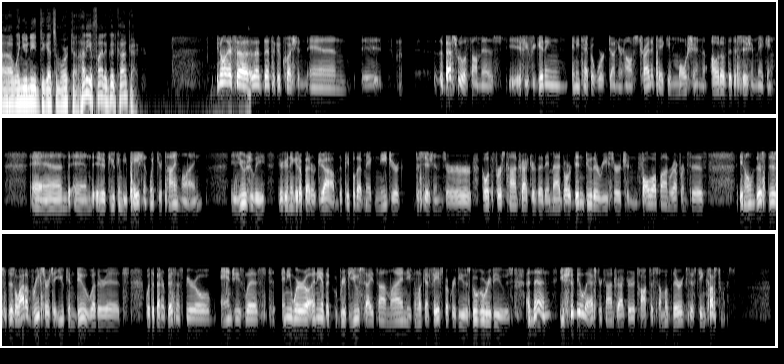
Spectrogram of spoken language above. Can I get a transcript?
uh, when you need to get some work done? How do you find a good contractor? You know, that's a that, that's a good question, and it, the best rule of thumb is if you're getting any type of work done in your house, try to take emotion out of the decision making, and and if you can be patient with your timeline, usually you're going to get a better job. The people that make knee jerk decisions or go with the first contractor that they met or didn't do their research and follow up on references. You know there's there's there's a lot of research that you can do whether it's with the better business bureau angie's list anywhere any of the review sites online. You can look at facebook reviews google reviews and then you should be able to ask your contractor to talk to some of their existing customers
